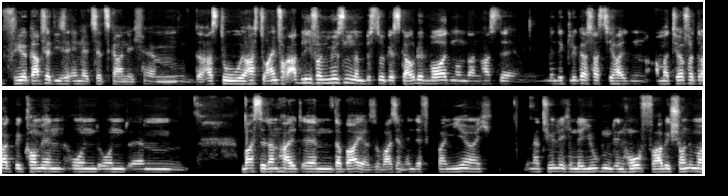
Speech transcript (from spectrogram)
Früher gab es ja diese jetzt gar nicht. Ähm, da hast du, hast du einfach abliefern müssen, dann bist du gescoutet worden und dann hast du, wenn du Glück hast, hast du halt einen Amateurvertrag bekommen und, und ähm, warst du dann halt ähm, dabei. Also war es ja im Endeffekt bei mir. Ich natürlich in der Jugend in Hof habe ich schon immer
